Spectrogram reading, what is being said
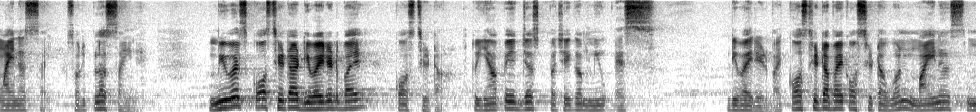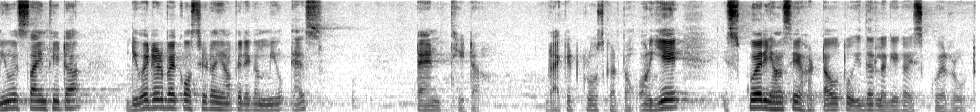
minus sine sorry plus sine है। Mu S cos theta divided by cos theta. तो यहाँ पे जस्ट बचेगा mu S divided by cos theta by cos theta one minus mu S sine theta divided by cos theta यहाँ पे रहेगा mu S tan theta. Bracket close करता हूँ। और ये स्क्वायर यहाँ से हटाओ तो इधर लगेगा square root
